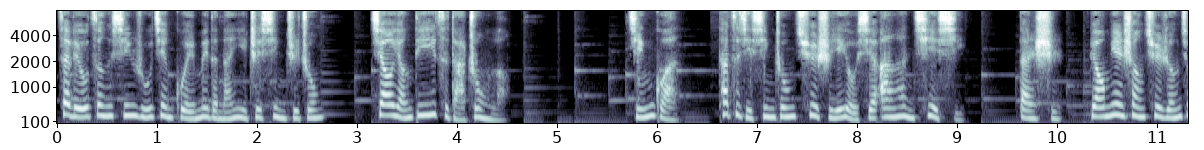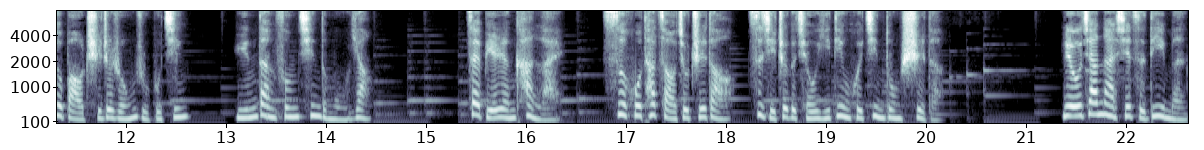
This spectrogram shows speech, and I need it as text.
在刘增新如见鬼魅的难以置信之中，骄阳第一次打中了。尽管。他自己心中确实也有些暗暗窃喜，但是表面上却仍旧保持着荣辱不惊、云淡风轻的模样。在别人看来，似乎他早就知道自己这个球一定会进洞似的。刘家那些子弟们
